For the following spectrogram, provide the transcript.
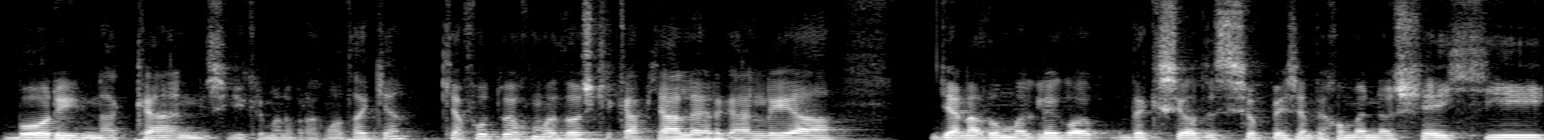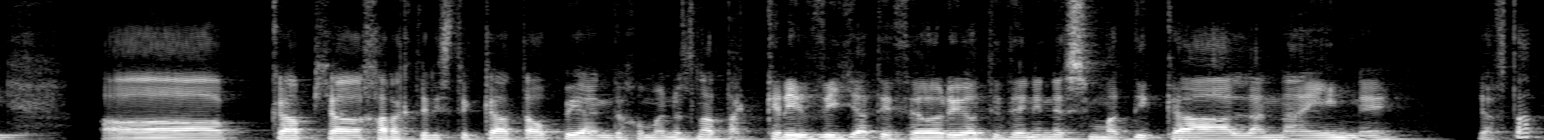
μπορεί να κάνει συγκεκριμένα πραγματάκια και αφού του έχουμε δώσει και κάποια άλλα εργαλεία για να δούμε λίγο δεξιότητες τις οποίες ενδεχομένως έχει, α, κάποια χαρακτηριστικά τα οποία ενδεχομένως να τα κρύβει γιατί θεωρεί ότι δεν είναι σημαντικά αλλά να είναι και αυτά.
